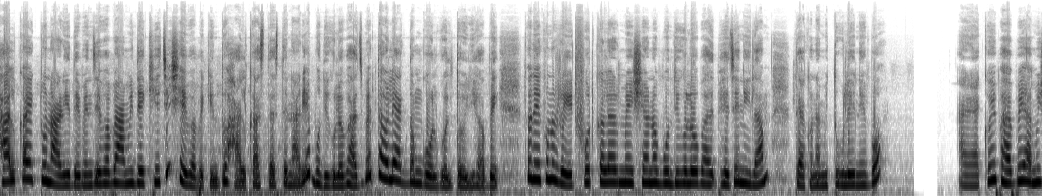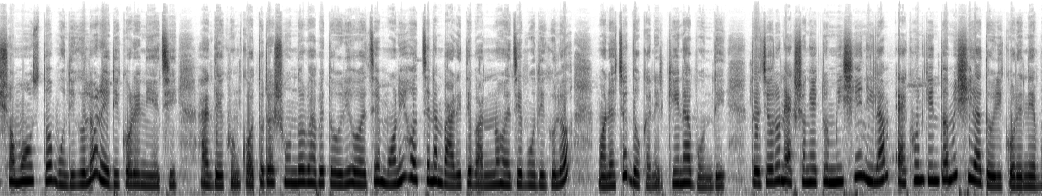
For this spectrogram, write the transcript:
হালকা একটু নাড়িয়ে দেবেন। যেভাবে আমি দেখিয়েছি সেইভাবে কিন্তু হালকা আস্তে আস্তে নাড়িয়ে বুঁদিগুলো ভাজবেন, তাহলে একদম গোল গোল তৈরি হবে। তো দেখুন রেড ফুড কালার মেশানো বুঁদিগুলো ভেজে নিলাম। তো এখন আমি তুলে নেব। আর একইভাবে আমি সমস্ত বুঁদিগুলো রেডি করে নিয়েছি। আর দেখুন কতটা সুন্দরভাবে তৈরি হয়েছে। মনে হচ্ছে না বাড়িতে বানানো হয়েছে বুঁদিগুলো মনে হচ্ছে দোকানের কেনা বুন্দি তো চলুন একসঙ্গে একটু মিশিয়ে নিলাম। এখন কিন্তু আমি শিরা তৈরি করে নেব।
